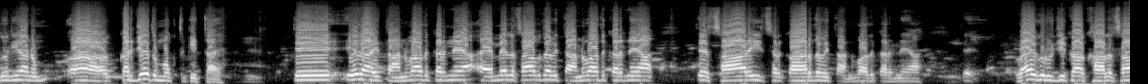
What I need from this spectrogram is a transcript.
ਦੁਨੀਆ ਨੂੰ ਕਰਜ਼ੇ ਤੋਂ ਮੁਕਤ ਕੀਤਾ ਹੈ। ਤੇ ਇਹਦਾ ਹੀ ਧੰਨਵਾਦ ਕਰਨੇ ਆ ਐਮਐਲ ਸਾਹਿਬ ਦਾ ਵੀ ਧੰਨਵਾਦ ਕਰਨੇ ਆ ਤੇ ਸਾਰੀ ਸਰਕਾਰ ਦਾ ਵੀ ਧੰਨਵਾਦ ਕਰਨੇ ਆ। ਤੇ ਵਾਹਿਗੁਰੂ ਜੀ ਕਾ ਖਾਲਸਾ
